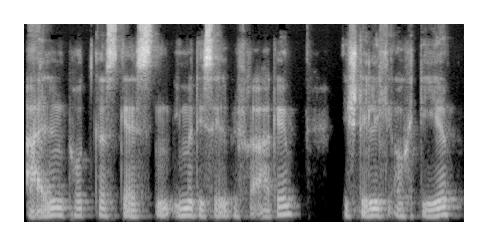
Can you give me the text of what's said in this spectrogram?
allen Podcast-Gästen immer dieselbe Frage. Die stelle ich auch dir.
